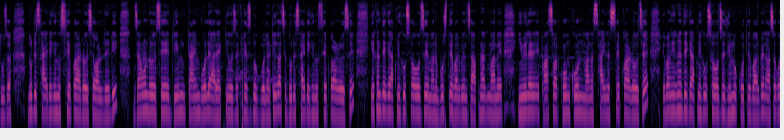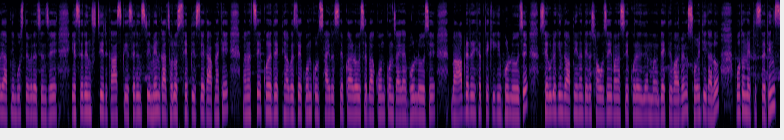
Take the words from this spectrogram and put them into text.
দুটি সাইডে কিন্তু সেভ করা রয়েছে অলরেডি যেমন রয়েছে ডিম টাইম বলে আর একটি হয়েছে ফেসবুক বলে, ঠিক আছে? দুটি সাইডে কিন্তু সেভ করা রয়েছে। এখান থেকে আপনি খুব সহজে মানে বুঝতে পারবেন যে আপনার মানে ইমেলের পাসওয়ার্ড কোন কোন মানে সাইডে সেভ করা রয়েছে এবং এখান থেকে আপনি খুব সহজে রিমুভ করতে পারবেন। আশা করি আপনি বুঝতে পেরেছেন যে এই সেটিংসটির কাজ কি? সেটিংসটির মেন কাজ হলো সেফটি চেক আপনাকে মানে চেক করে দেখতে হবে যে কোন কোন সাইডে সেভ করা রয়েছে বা কোন কোন জায়গায় ভুল রয়েছে বা আপডেটের ক্ষেত্রে কী কী ভুল রয়েছে। সেগুলো কিন্তু আপনি এখান থেকে সহজেই মানে চেক করে দেখতে পারবেন। সো এটি গেল প্রথম একটি সেটিংস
